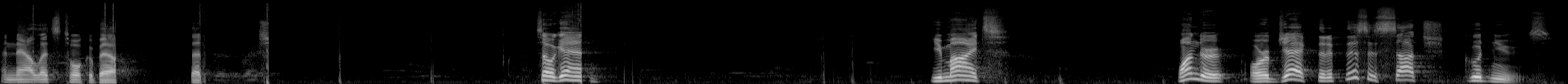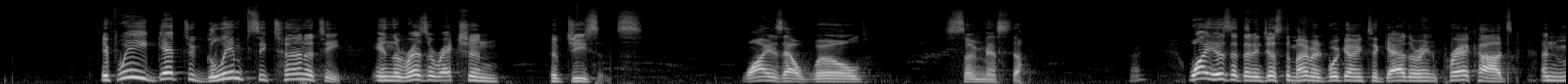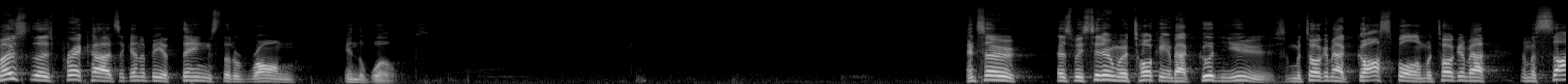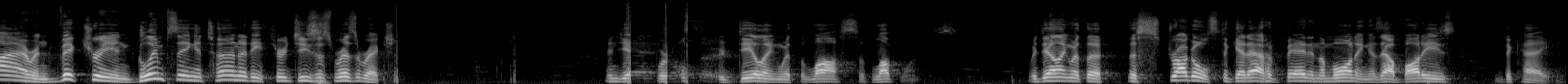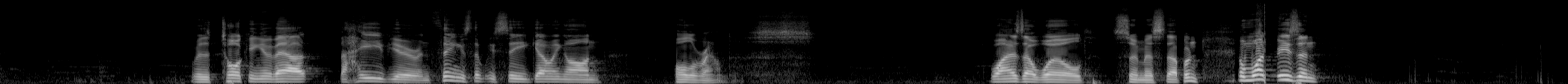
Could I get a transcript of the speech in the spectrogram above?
And now let's talk about that resurrection. So, again, you might wonder or object that if this is such good news, if we get to glimpse eternity in the resurrection of Jesus, why is our world so messed up? Why is it that in just a moment we're going to gather in prayer cards, and most of those prayer cards are going to be of things that are wrong in the world? Okay. And so as we sit here and we're talking about good news, and we're talking about gospel, and we're talking about the Messiah and victory and glimpsing eternity through Jesus' resurrection. And yet, we're also dealing with the loss of loved ones. We're dealing with the, the struggles to get out of bed in the morning as our bodies decay. We're talking about behavior and things that we see going on all around us. Why is our world so messed up? And, and one reason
